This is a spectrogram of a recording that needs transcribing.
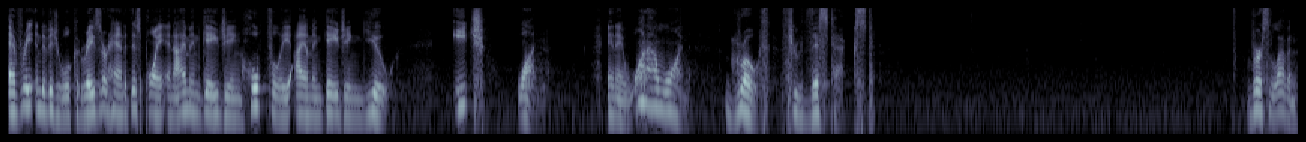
Every individual could raise their hand at this point, and I'm engaging, hopefully, I am engaging you, each one, in a one on one growth through this text. verse 11.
